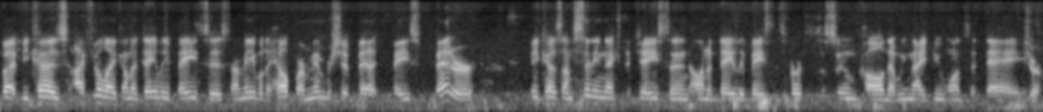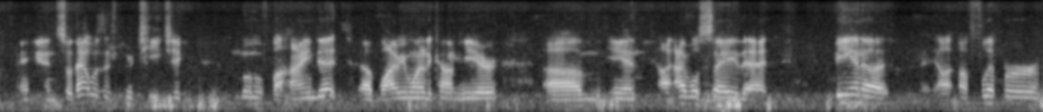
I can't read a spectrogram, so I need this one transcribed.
but because I feel like on a daily basis I'm able to help our membership base better because I'm sitting next to Jason on a daily basis versus a Zoom call that we might do once a day. Sure. And so that was a strategic move behind it of why we wanted to come here. Um, and I, I, will say that being a, a, a flipper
